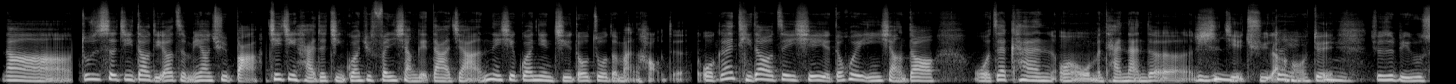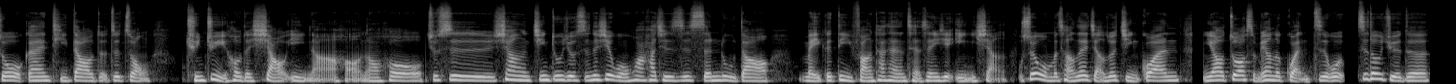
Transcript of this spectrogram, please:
那都市设计到底要怎么样去把接近海的景观去分享给大家？那些观念其实都做得蛮好的。我刚才提到的这些，也都会影响到我在看我我们台南的历史街区，然后对，对、嗯，就是比如说我刚才提到的这种。群聚以后的效应啊，哈，然后就是像京都，就是那些文化，它其实是深入到每个地方，它才能产生一些影响。所以，我们常在讲说，景观你要做到什么样的管制，我一直都觉得，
